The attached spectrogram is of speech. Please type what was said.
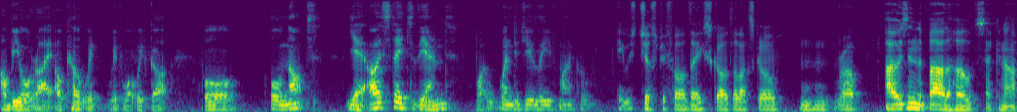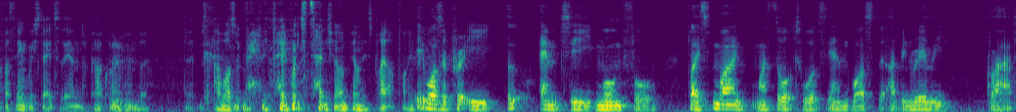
I'll be all right. I'll cope with, with what we've got, or or not. Yeah, I stayed to the end. What, when did you leave, Michael? It was just before they scored the last goal. hmm Rob. I was in the bar the whole second half. I think we stayed to the end. I can't quite Mm. remember. But I wasn't really paying much attention. I'll be honest by that point. It was a pretty uh, empty, mournful place. My my thought towards the end was that I'd been really glad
